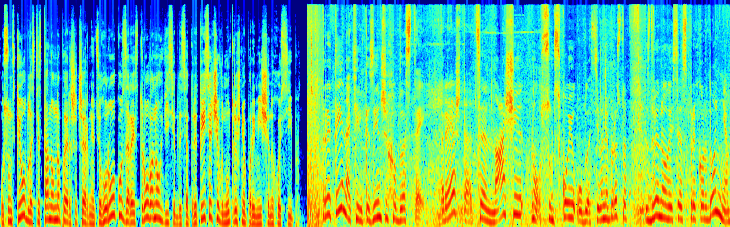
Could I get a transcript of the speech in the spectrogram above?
У Сумській області станом на 1 червня цього року зареєстровано 83 тисячі внутрішньопереміщених осіб. Третина тільки з інших областей. Решта це наші ну, з Сумської області. Вони просто здвинулися з прикордоння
